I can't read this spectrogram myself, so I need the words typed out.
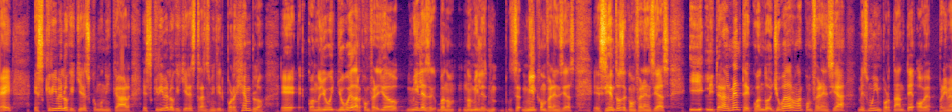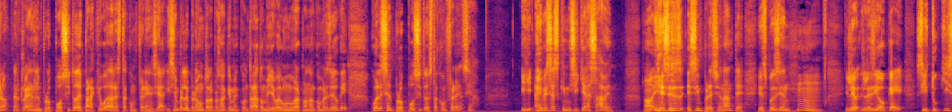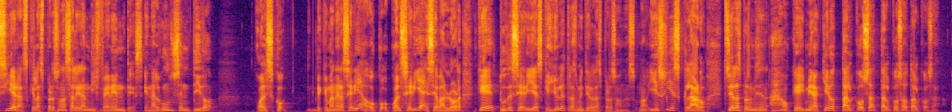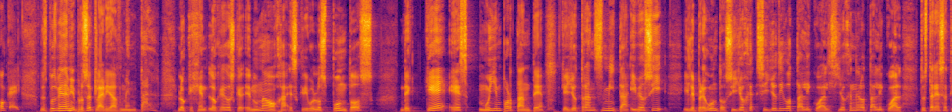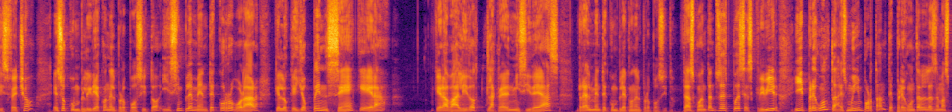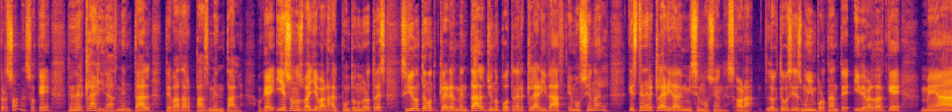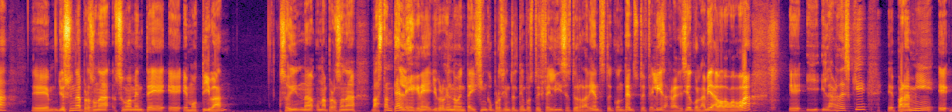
Escribe lo que quieres comunicar, escribe lo que quieres transmitir. Por ejemplo, eh, cuando yo, yo, voy a dar conferencias, yo miles, de, bueno, no miles, mil conferencias, eh, cientos de conferencias, y literalmente cuando yo voy a dar una conferencia, me es muy importante, primero, tener claridad en el propósito de para qué voy a dar esta conferencia, y siempre le pregunto a la persona que me contrata me lleva a algún lugar para una conferencia, ok, ¿cuál es el propósito de esta conferencia? Y hay veces que ni siquiera saben, ¿no? Y es, es, impresionante. Y después dicen, hmm. Y les digo, ok, si tú quisieras que las personas salieran diferentes en algún sentido, ¿cuál ¿de qué manera sería? ¿O cuál sería ese valor que tú desearías que yo le transmitiera a las personas? ¿no? Y eso ya es claro. Entonces ya las personas me dicen, ah, ok, mira, quiero tal cosa, tal cosa o tal cosa. Ok. Después viene mi proceso de claridad mental. Lo que, lo que hago es que en una hoja escribo los puntos de qué es muy importante que yo transmita y veo si, y le pregunto, si yo, si yo digo tal y cual, si yo genero tal y cual, ¿tú estarías satisfecho? Eso cumpliría con el propósito y es simplemente corroborar que lo que yo pensé que era que era válido, la creer en mis ideas, realmente cumplía con el propósito. ¿Te das cuenta? Entonces puedes escribir y pregunta, es muy importante, pregúntale a las demás personas, ¿ok? Tener claridad mental te va a dar paz mental, ¿ok? Y eso nos va a llevar al punto número tres. Si yo no tengo claridad mental, yo no puedo tener claridad emocional, que es tener claridad en mis emociones. Ahora, lo que te voy a decir es muy importante y de verdad que me ha... Eh, yo soy una persona sumamente eh, emotiva, soy una, persona bastante alegre. Yo creo que el 95% del tiempo estoy feliz, estoy radiante, estoy contento, estoy feliz, agradecido con la vida, bla, bla, bla, bla. Eh, y, la verdad es que eh, para mí eh,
